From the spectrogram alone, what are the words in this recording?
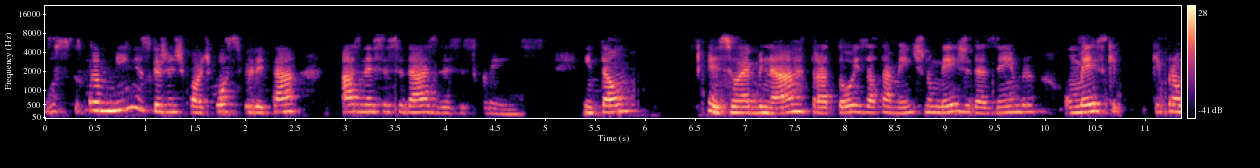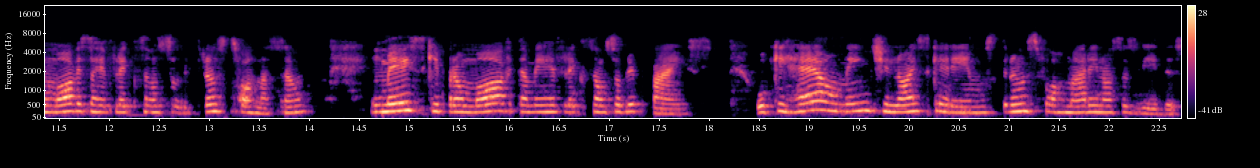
os caminhos que a gente pode possibilitar as necessidades desses clientes? Então, esse webinar tratou exatamente no mês de dezembro, um mês que que promove essa reflexão sobre transformação, um mês que promove também reflexão sobre paz. o que realmente nós queremos transformar em nossas vidas,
